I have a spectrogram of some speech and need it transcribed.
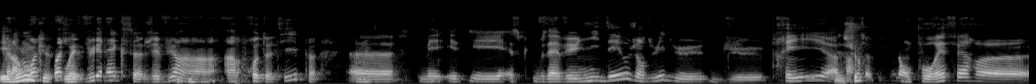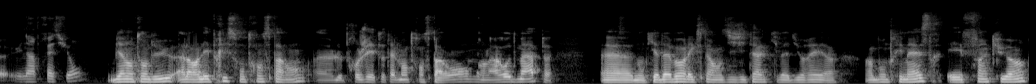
Et donc, moi, j'ai vu Alex, j'ai vu un, un prototype, euh, mais et, est-ce que vous avez une idée aujourd'hui du, du, prix à partir sûr. on pourrait faire une impression? Bien entendu. Alors les prix sont transparents. le projet est totalement transparent dans la roadmap. donc il y a d'abord l'expérience digitale qui va durer un bon trimestre et fin Q1,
